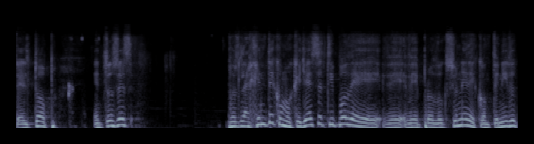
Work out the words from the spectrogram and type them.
del top. Entonces, pues la gente como que ya ese tipo de, de- de producción y de contenido,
